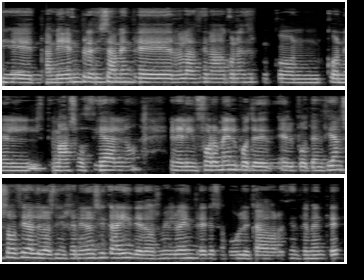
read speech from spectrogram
Eh, también precisamente relacionado con el, tema social, ¿no? en el informe el, potencial social de los ingenieros ICAI de 2020, que se ha publicado recientemente,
